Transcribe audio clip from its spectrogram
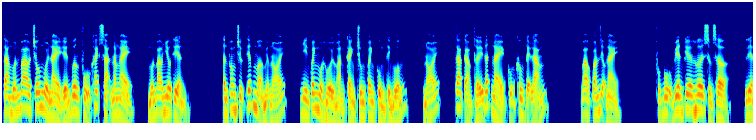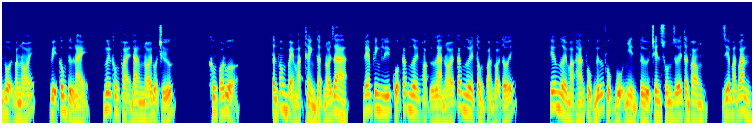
Ta muốn bao chỗ ngồi này yến vương phủ khách sạn năm ngày, muốn bao nhiêu tiền? Tần phong trực tiếp mở miệng nói, nhìn quanh một hồi hoàn cảnh chung quanh cùng tình huống, nói, ta cảm thấy đất này cũng không tệ lắm. Bao quán rượu này phục vụ viên kia hơi sừng sờ, liền vội và nói, vị công tử này, ngươi không phải đang nói đùa chứ? Không có đùa. Tần phong vẻ mặt thành thật nói ra, đem kinh lý của các ngươi hoặc là nói các ngươi tổng quản gọi tới. Kia người mặc hán phục nữ phục vụ nhìn từ trên xuống dưới tần phong, diệp mạn văn,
